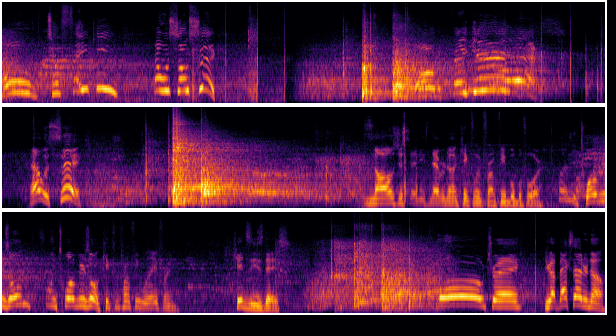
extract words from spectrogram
Oh, to fakie. That was so sick. Oh, the fakie. Yes. That was sick. Gnarls just said he's never done kickflip front feeble before. What is he, 12 years old? It's only 12 years old. Kickflip front feeble A-frame. Kids these days. Whoa, Trae. You got backside or no?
